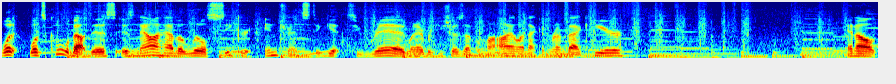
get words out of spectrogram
what what's cool about this is now I have a little secret entrance to get to Redd whenever he shows up on my island. I can run back here, and I'll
